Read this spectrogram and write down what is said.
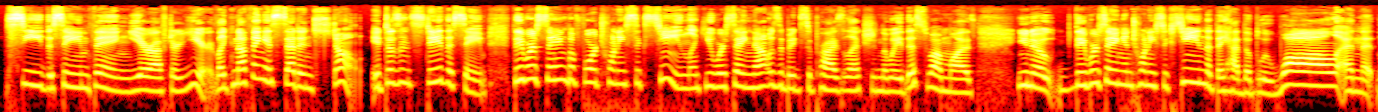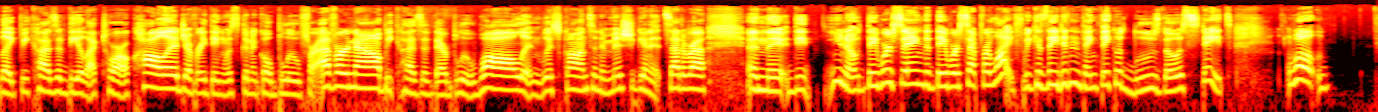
see the same thing year after year. Like nothing is set in stone. It doesn't stay the same. They were saying before 2016, like you were saying that was a big surprise election the way this one was. You know, they were saying in 2016 that they had the blue wall and that like because of the electoral college everything was going to go blue forever now because of their blue wall in Wisconsin and Michigan, etc. And they, they you know, they were saying that they were set for life because they didn't think they could lose those states. Well,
